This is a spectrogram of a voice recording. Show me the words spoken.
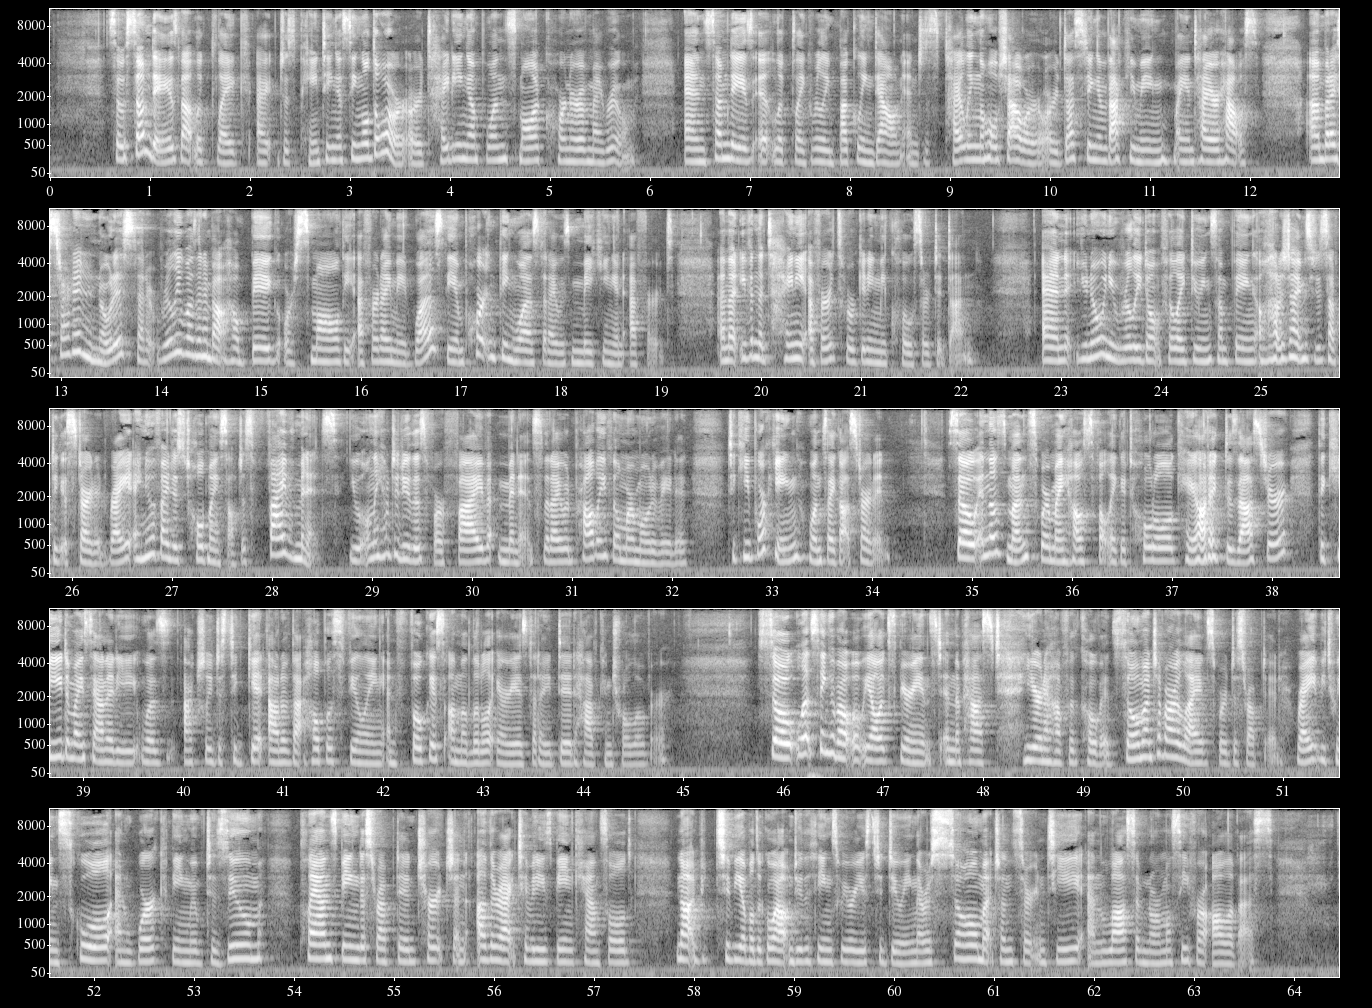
So some days that looked like just painting a single door or tidying up one smaller corner of my room. And some days it looked like really buckling down and just tiling the whole shower or dusting and vacuuming my entire house. Um, but I started to notice that it really wasn't about how big or small the effort I made was. The important thing was that I was making an effort and that even the tiny efforts were getting me closer to done. And you know, when you really don't feel like doing something, a lot of times you just have to get started, right? I knew if I just told myself just five minutes, you only have to do this for five minutes, that I would probably feel more motivated to keep working once I got started. So, in those months where my house felt like a total chaotic disaster, the key to my sanity was actually just to get out of that helpless feeling and focus on the little areas that I did have control over. So, let's think about what we all experienced in the past year and a half with COVID. So much of our lives were disrupted, right? Between school and work being moved to Zoom, plans being disrupted, church and other activities being canceled, not to be able to go out and do the things we were used to doing. There was so much uncertainty and loss of normalcy for all of us.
